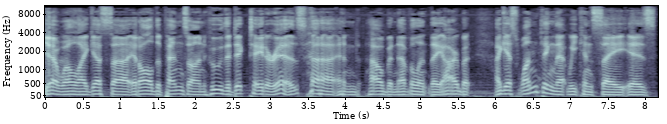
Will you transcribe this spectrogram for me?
Yeah, well, I guess uh, it all depends on who the dictator is and how benevolent they are. But I guess one thing that we can say is,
